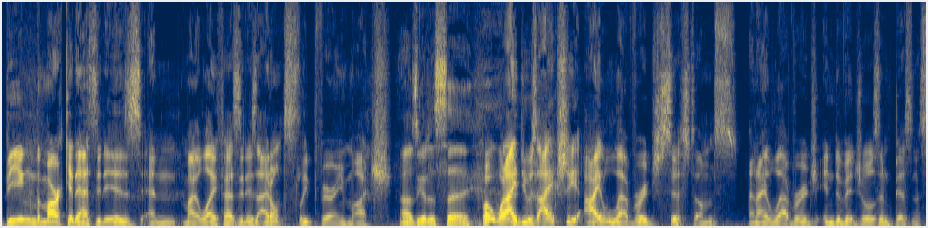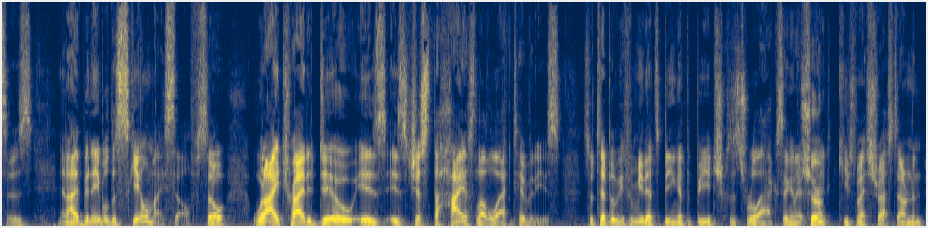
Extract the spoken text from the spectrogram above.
being the market as it is and my life as it is, I don't sleep very much. I was going to say. But what I do is I actually I leverage systems and I leverage individuals and businesses and I've been able to scale myself. So what I try to do is is just the highest level activities. So typically for me that's being at the beach because it's relaxing and it, Sure. it keeps my stress down and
